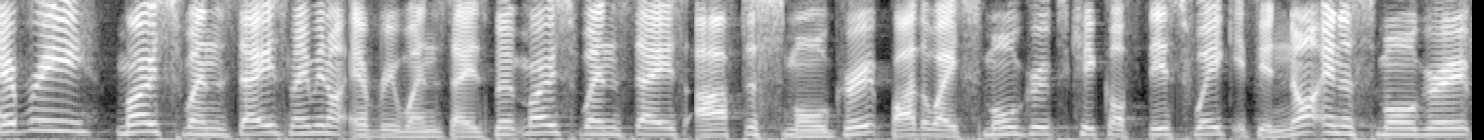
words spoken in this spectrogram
every most Wednesdays, maybe not every Wednesdays, but most Wednesdays after small group. By the way, small groups kick off this week. If you're not in a small group,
